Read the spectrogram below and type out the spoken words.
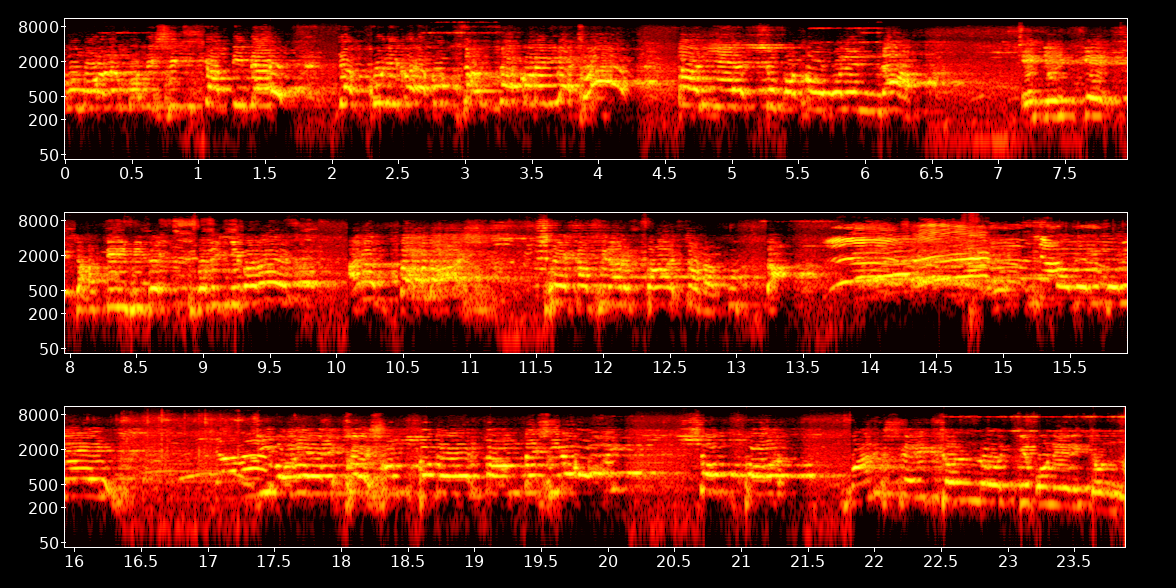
কোমল মতি শিক্ষার্থীদের যে গুলি করে মুখ করে দিয়েছে দাঁড়িয়ে একটু কথাও বলেন না। এদেরকে জাতির বিবেক বলে কি বলে আর দাস শেখ হাসিনার পাঁচ টাকা কুত্তা এই জীবনের সম্পদের দাম বেশি নয়, সম্পদ মানুষের জন্য, জীবনের জন্য।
